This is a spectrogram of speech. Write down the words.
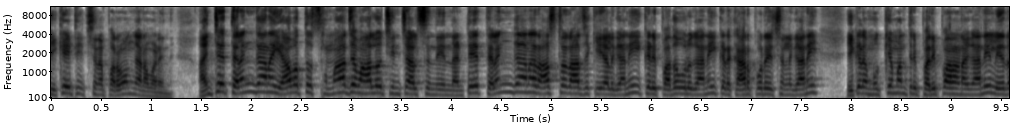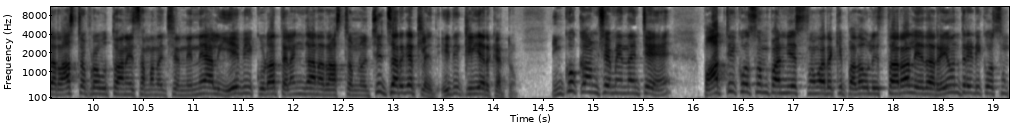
టికెట్ ఇచ్చిన పర్వం కనబడింది. అంటే తెలంగాణ యావత్తు సమాజం ఆలోచించాల్సింది ఏంటంటే తెలంగాణ రాష్ట్ర రాజకీయాలు కానీ ఇక్కడ పదవులు కానీ ఇక్కడ కార్పొరేషన్లు కానీ ఇక్కడ ముఖ్యమంత్రి పరిపాలన కానీ లేదా రాష్ట్ర ప్రభుత్వానికి సంబంధించిన నిర్ణయాలు ఏవి కూడా తెలంగాణ రాష్ట్రం నుంచి జరగట్లేదు. ఇది క్లియర్ కట్. ఇంకొక అంశం ఏంటంటే పార్టీ కోసం పనిచేస్తున్న వారికి పదవులు ఇస్తారా? లేదా రేవంత్ రెడ్డి కోసం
